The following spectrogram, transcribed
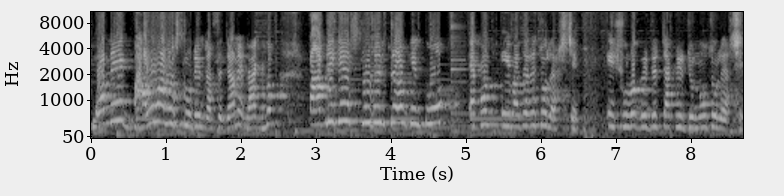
অনেক ভালো ভালো স্টুডেন্ট আছে, জানেন? একদম পাবলিকের স্টুডেন্টরাও কিন্তু এখন এই বাজারে চলে আসছে। এই ষোলো গ্রেডের চাকরির জন্য চলে আসে।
